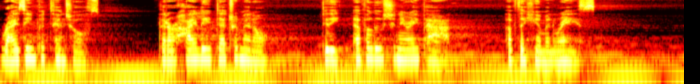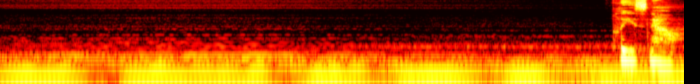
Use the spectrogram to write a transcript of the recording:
rising potentials that are highly detrimental to the evolutionary path of the human race. Please now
